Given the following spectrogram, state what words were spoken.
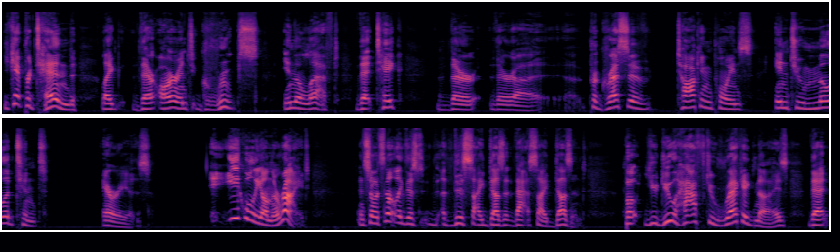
you can't pretend like there aren't groups in the left that take their their uh, progressive talking points into militant areas, equally on the right. And so it's not like this uh, this side does it, that side doesn't. But you do have to recognize that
